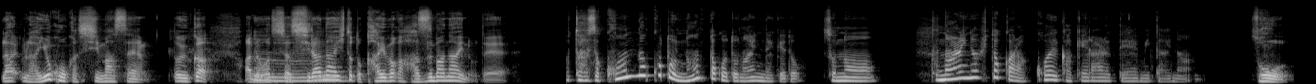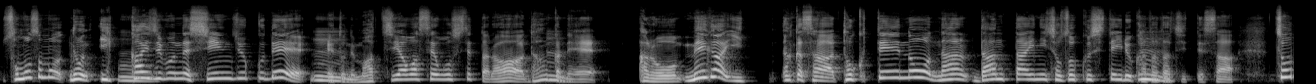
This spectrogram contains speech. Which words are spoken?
ラ LINE を交換しません。というか、あの、うん。私は知らない人と会話が弾まないので、私さこんなことになったことないんだけど。その隣の人から声かけられてみたいな。そう。そもそもでも一うん。回自分ね、新宿で、うん。えっとね待ち合わせをしてたらなんかね、あの目がいなんかさ特定のな団体に所属している方たちってさ、ちょっ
